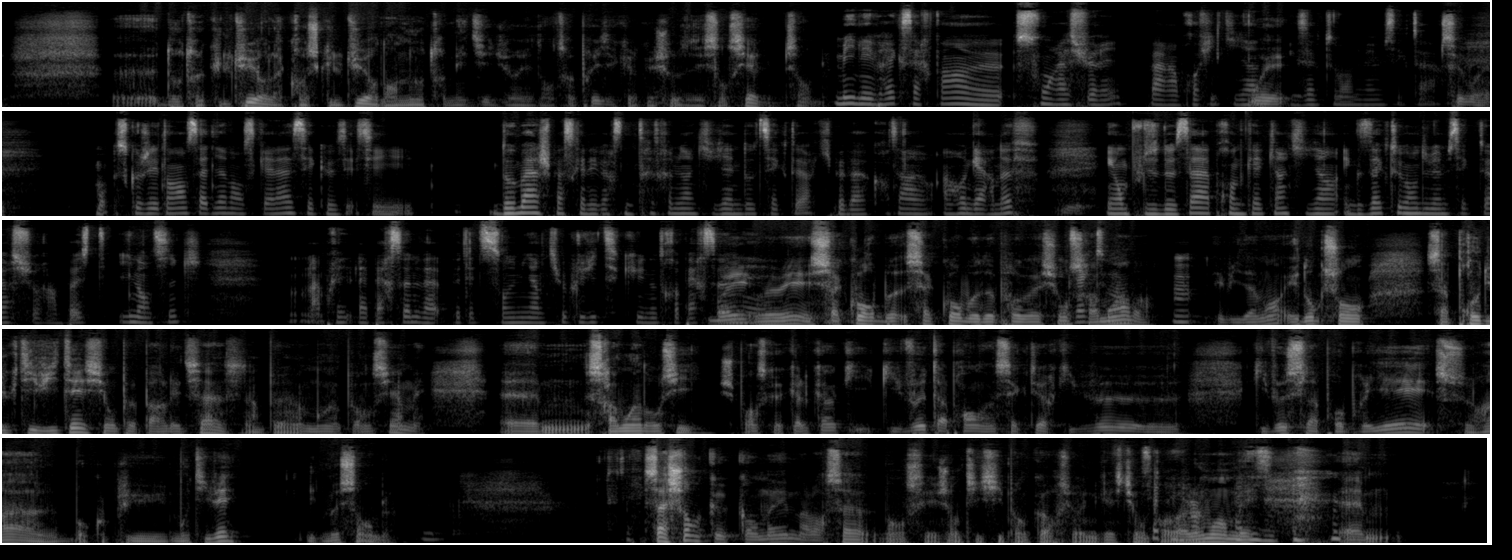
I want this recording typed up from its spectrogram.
euh, d'autres cultures. La cross-culture dans notre métier de juriste d'entreprise est quelque chose d'essentiel, il me semble. Mais il est vrai que certains euh, sont rassurés par un profil qui vient exactement du même secteur. C'est vrai. Bon, ce que j'ai tendance à dire dans ce cas-là, c'est que c'est dommage parce qu'il y a des personnes très très bien qui viennent d'autres secteurs, qui peuvent accorder un, un regard neuf. Et en plus de ça, prendre quelqu'un qui vient exactement du même secteur sur un poste identique, après, la personne va peut-être s'ennuyer un petit peu plus vite qu'une autre personne. Oui, oui, oui, sa courbe, sa courbe de progression sera moindre, mm. évidemment. Et donc son, sa productivité, si on peut parler de ça, c'est un peu un mot un peu ancien, mais euh, sera moindre aussi. Je pense que quelqu'un qui, qui veut apprendre un secteur, qui veut, euh, qui veut se l'approprier, sera beaucoup plus motivé, il me semble. Mm. Sachant que quand même, alors ça, bon, c'est j'anticipe encore sur une question probablement, mais euh,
